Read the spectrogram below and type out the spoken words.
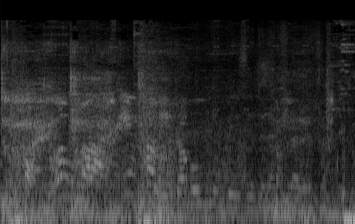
Die! Die! Incoming! Double the abysses in a nerve.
